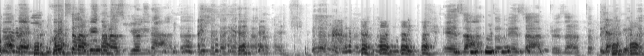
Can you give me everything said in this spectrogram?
Vabbè, questa la vedo una sviolinata. esatto, esatto, esatto. Davide,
